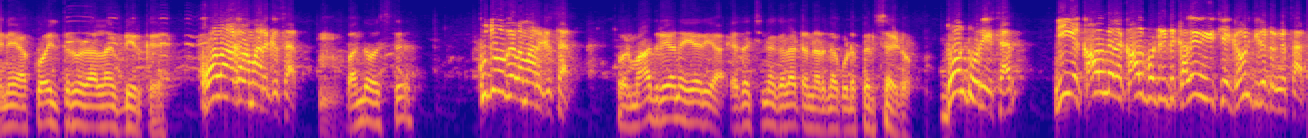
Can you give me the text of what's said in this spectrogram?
என்னையா கோயில் திருவிழாலாம் எப்படி இருக்கு? கோலாகலமா இருக்கு சார். ம், பந்தோபஸ்து குதூகலமா இருக்கு சார். ஒரு மாதிரியான ஏரியா ஏதோ சின்ன கலாட்டம் நடந்தா கூட பெருசாயிடும். டோன்ட் வரி சார். நீங்க கால் மேல கால் போட்டுக்கிட்டு கலை நிகழ்ச்சியை கவனிச்சுக்கிட்டு இருங்க சார்.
